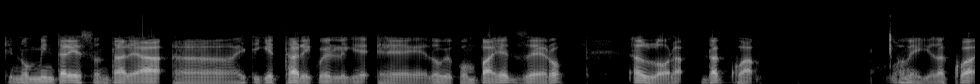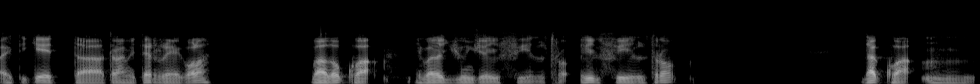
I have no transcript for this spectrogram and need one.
che non mi interessa andare a, a etichettare quelli che, eh, dove compaia 0, allora da qua, o meglio da qua etichetta tramite regola, vado qua e vado ad aggiungere il filtro. Il filtro da qua mm,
